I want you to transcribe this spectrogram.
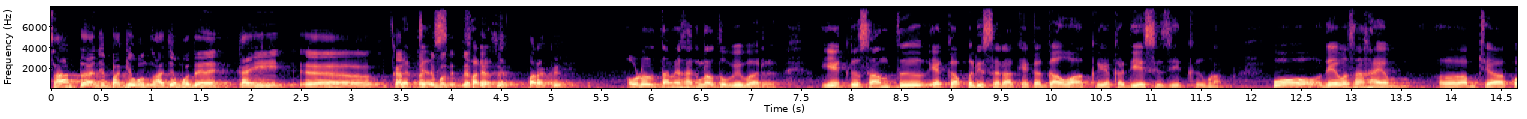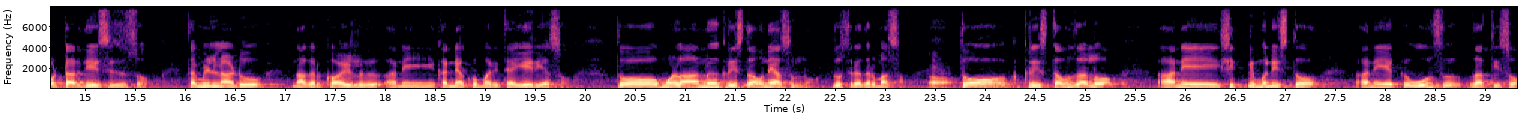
शांत आनी भाग्यवंत हाजे मदें कांय फरक वडोल तांणी सांगला तो विभर एक सांत एका परिसराक एका गांवाक एका दियेसिसीक म्हणून हो देवसहाय आमच्या कोट्टार दियेसिसीचो तमिळनाडू नागरकॉयल आनी कन्याकुमारी त्या एरियाचो तो मुळान क्रिस्तांव न्ही आसलो दुसऱ्या धर्माचो तो क्रिस्तांव जालो आनी शिकपी मनीस तो आनी एक उंच जातीचो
